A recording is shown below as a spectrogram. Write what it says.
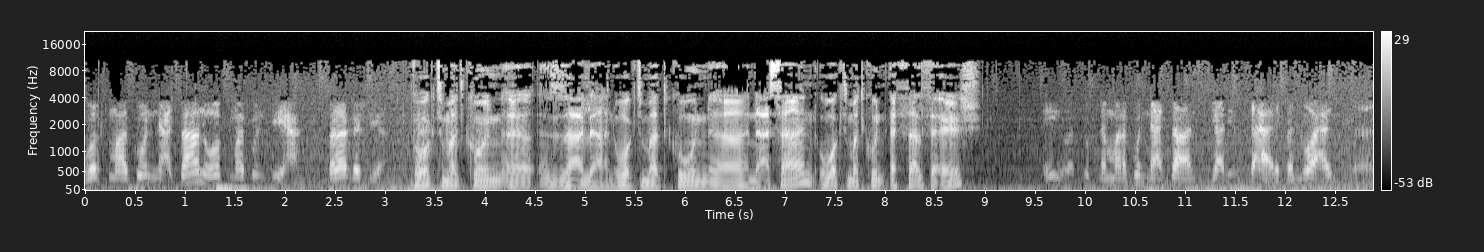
وقت ما أكون نعسان ووقت ما أكون جيعان. ثلاث أشياء. وقت ما تكون آه، زعلان وقت ما تكون آه، نعسان ووقت ما تكون الثالثة إيش؟ أيوه شوف لما أكون نعسان يعني أنت عارف الواحد آه،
